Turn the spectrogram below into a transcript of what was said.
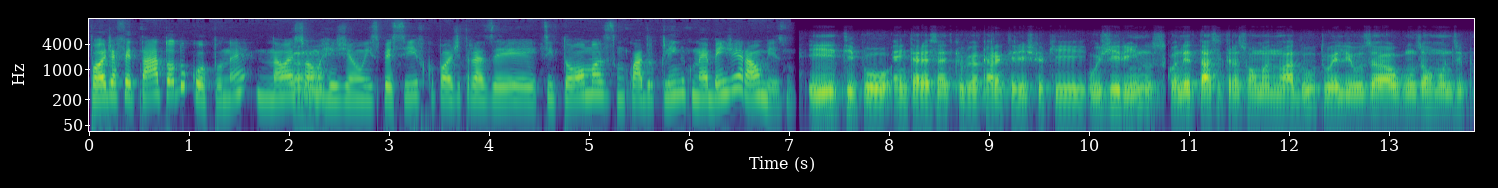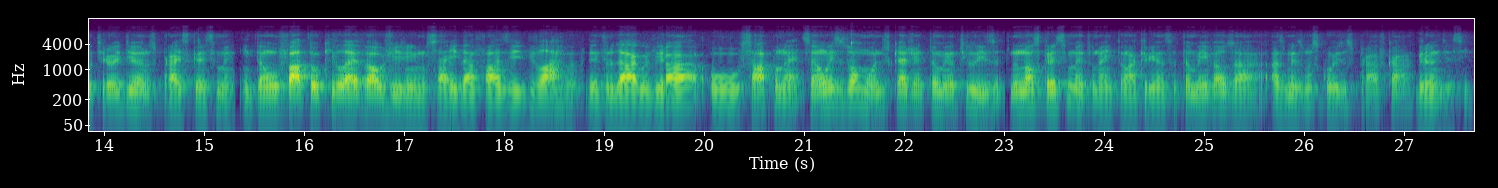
pode afetar todo o corpo, né? Não é só Aham. uma região específica, pode trazer sintomas, um quadro clínico, né? Bem geral mesmo. E, tipo, é interessante que eu vi uma característica que os girinos, quando ele está se transformando no adulto, ele usa alguns hormônios hipotireoidianos para esse crescimento. Então, o fator que leva ao girino sair da fase de larva, dentro da água e virar o sapo, né? São esses hormônios que a gente também utiliza no nosso crescimento, né? Então, a criança também vai usar as mesmas coisas para ficar grande, assim.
